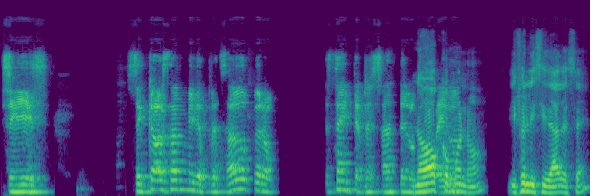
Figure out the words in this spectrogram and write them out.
Sí, sé que va a estar medio pesado, pero está interesante. Lo no, que cómo no. Y felicidades, ¿eh?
